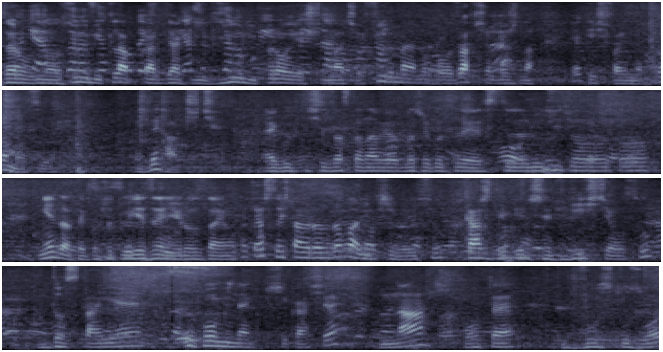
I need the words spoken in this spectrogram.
zarówno z Juli Clubcard, jak i z Juli Pro, jeśli macie firmę, no bo zawsze można jakieś fajne promocje wyhaczyć. A jakby ktoś się zastanawiał, dlaczego tutaj jest tyle ludzi, to, to nie dlatego, że tu jedzenie rozdają, chociaż coś tam rozdawali przy wejściu. Każde pierwsze 200 osób dostaje upominek przy kasie na kwotę 200 zł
